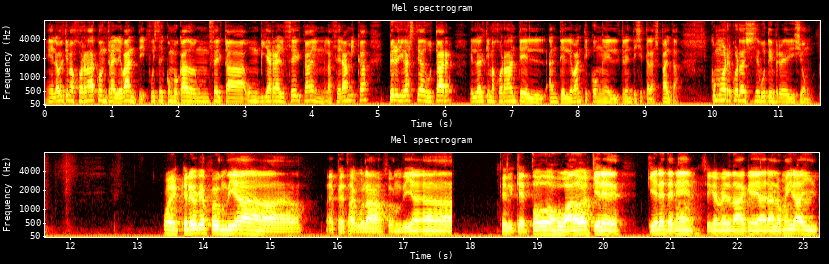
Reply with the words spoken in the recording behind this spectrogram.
en la última jornada contra el Levante. Fuiste convocado en un Celta, un Villarreal Celta en la cerámica, pero llegaste a debutar en la última jornada ante el, ante el Levante con el 37 a la espalda. ¿Cómo recuerdas ese debut en primera división? Pues creo que fue un día espectacular, fue un día que el que todo jugador quiere, quiere tener. Sí que es verdad que ahora lo mira y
